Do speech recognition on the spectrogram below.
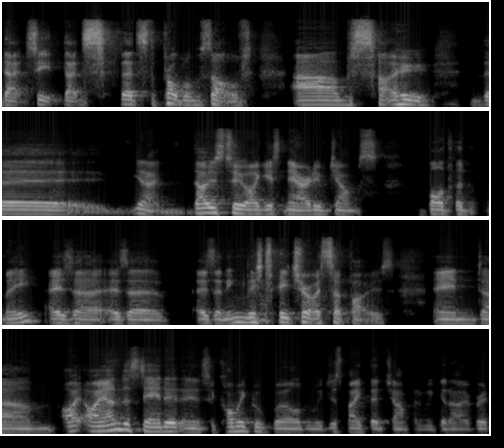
that's it. That's that's the problem solved. Um, so the you know those two, I guess, narrative jumps bothered me as a as a as an English teacher, I suppose. And um, I, I, understand it, and it's a comic book world, and we just make that jump and we get over it,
